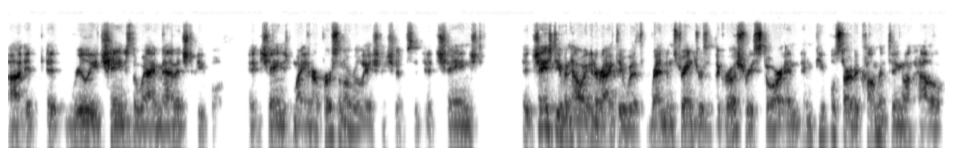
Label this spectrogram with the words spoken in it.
Uh, it, it really changed the way I managed people. It changed my interpersonal relationships. It, it changed it changed even how I interacted with random strangers at the grocery store. And, and people started commenting on how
